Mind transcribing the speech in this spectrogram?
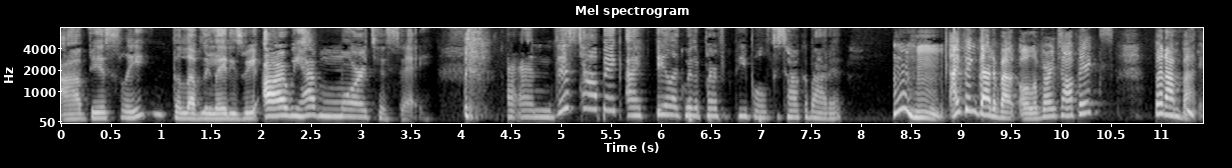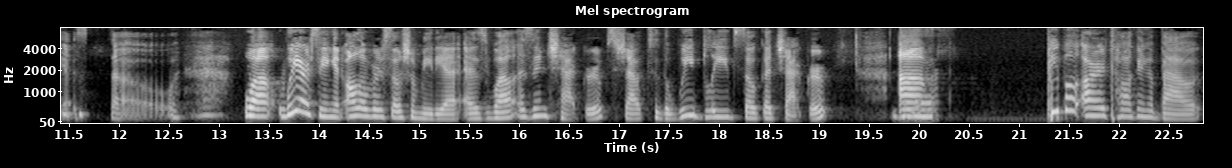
obviously, the lovely ladies we are, we have more to say. and this topic, I feel like we're the perfect people to talk about it. Mm-hmm. I think that about all of our topics, but I'm biased. So, well, we are seeing it all over social media as well as in chat groups. Shout to the We Bleed Soca chat group. Um, people are talking about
